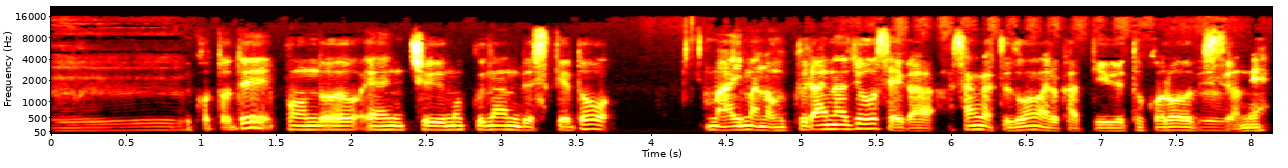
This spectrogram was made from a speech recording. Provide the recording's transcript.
いうことで、ポンド円注目なんですけど、まあ、今のウクライナ情勢が3月どうなるかっていうところですよね。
